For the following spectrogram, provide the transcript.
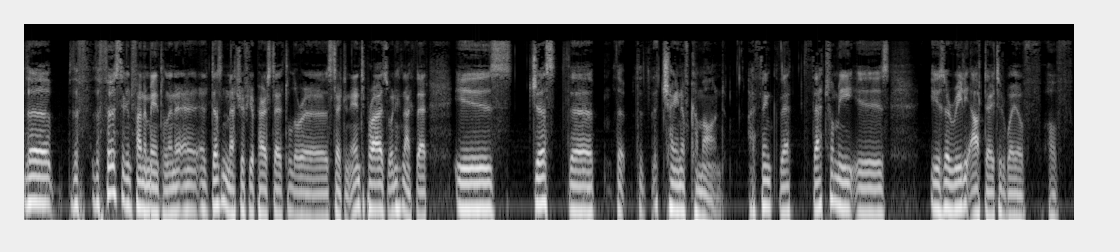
the, the, the first thing and fundamental, and, and it doesn't matter if you're parastatal or a state-owned enterprise or anything like that, is just the, the, the, the chain of command. I think that, that for me is, is a really outdated way of, of,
